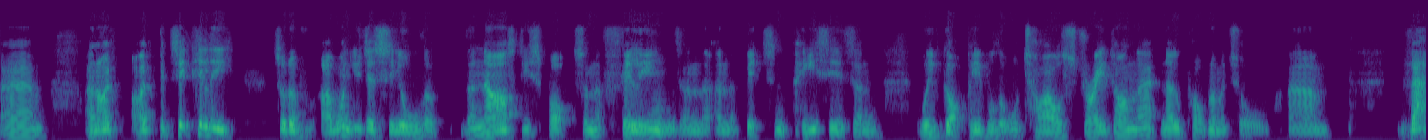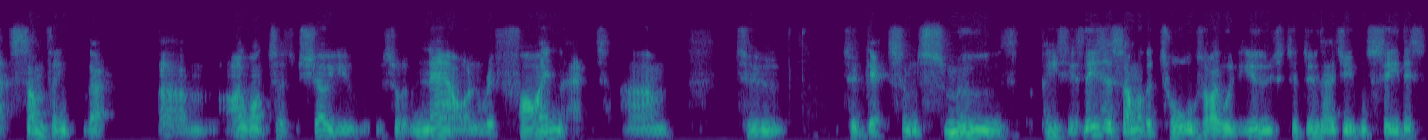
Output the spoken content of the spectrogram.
Um, and I've, I've particularly sort of, I want you to see all the, the nasty spots and the fillings and the, and the bits and pieces. And we've got people that will tile straight on that, no problem at all. Um, that's something that um, I want to show you sort of now and refine that um, to to get some smooth pieces. These are some of the tools I would use to do that. As you can see, this,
